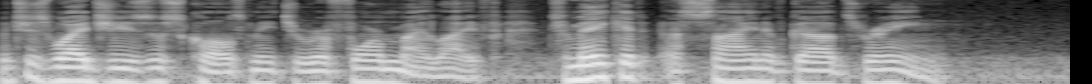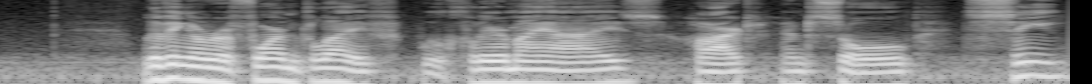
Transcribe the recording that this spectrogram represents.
which is why Jesus calls me to reform my life, to make it a sign of God's reign. Living a reformed life will clear my eyes, heart, and soul to see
